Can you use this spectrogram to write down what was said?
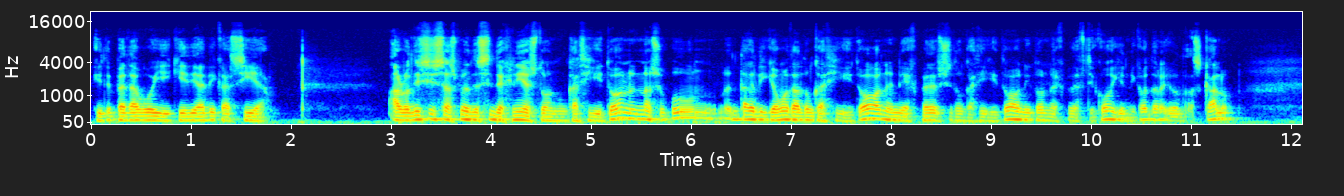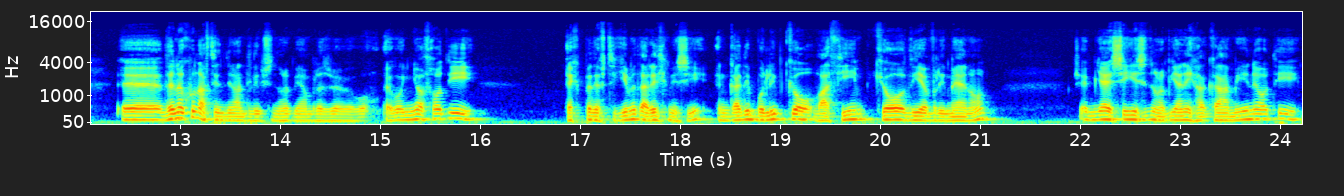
είτε παιδαγωγική διαδικασία. Αν ρωτήσεις, ας πούμε, τις συντεχνίες των καθηγητών, να σου πούν τα δικαιώματα των καθηγητών, είναι η εκπαίδευση των καθηγητών ή των εκπαιδευτικών γενικότερα και των δασκάλων. Ε, δεν έχουν αυτή την αντίληψη την οποία πρεσβεύω εγώ. Εγώ νιώθω ότι εκπαιδευτική μεταρρύθμιση είναι κάτι πολύ πιο βαθύ, πιο διευρυμένο. Και μια εισήγηση την οποία είχα κάνει είναι ότι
